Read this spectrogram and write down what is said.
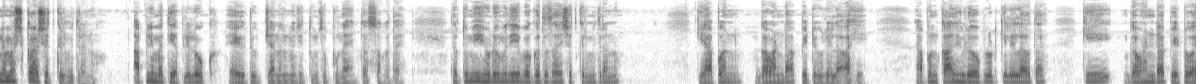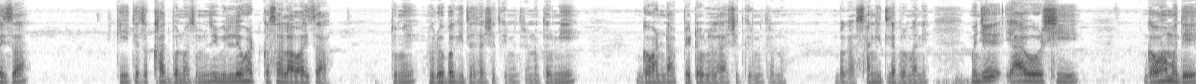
नमस्कार शेतकरी मित्रांनो. आपली मती आपले लोक या यूट्यूब चॅनलमध्ये तुमचं पुन्हा एकदा स्वागत आहे. तर तुम्ही व्हिडिओमध्ये बघतच आहे शेतकरी मित्रांनो की आपण गव्हांडा पेटवलेला आहे. आपण काल व्हिडिओ अपलोड केलेला होता की गव्हांडा पेटवायचा की त्याचं खात बनवायचं म्हणजे विल्हेवाट कसा लावायचा तुम्ही व्हिडिओ बघितलाच आहे शेतकरी मित्रांनो. तर मी गव्हांडा पेटवलेला आहे शेतकरी मित्रांनो. बघा सांगितल्याप्रमाणे. म्हणजे यावर्षी गव्हामध्ये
